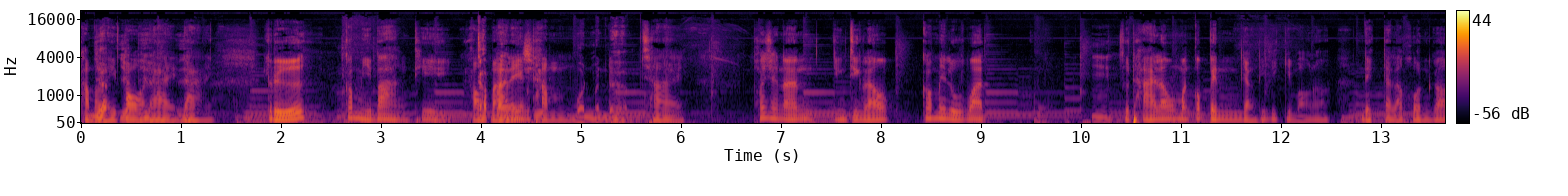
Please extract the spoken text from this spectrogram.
ทำอะไรเยอะต่อเยอะได้เยอะได้ หรือก็มีบ้างที่ออกมาแล้วยังชีวิทตวนเหมือนเดิมำใช่ เพราะฉะนั้นจริง ๆแล้วก็ไม่รู้ว่าอืมสุดท้ายแล้วมันก็เป็นอย่างที่พี่กีบอกเนาะเด็กแต่ละคนก็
